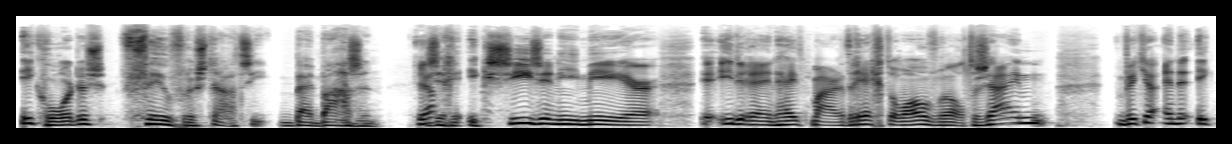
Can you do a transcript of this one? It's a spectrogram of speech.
Ik hoor dus veel frustratie bij bazen. Die Ja. zeggen, ik zie ze niet meer. Iedereen heeft maar het recht om overal te zijn. Weet je, en ik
